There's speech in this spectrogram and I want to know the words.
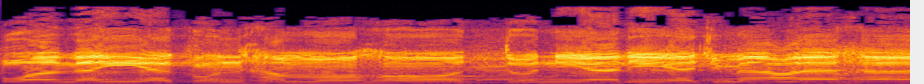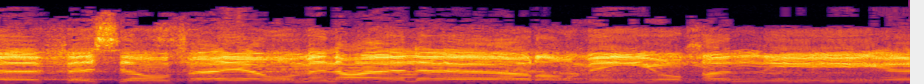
ومن يكن همه الدنيا ليجمعها فسوف يوما على رغم يخليها.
